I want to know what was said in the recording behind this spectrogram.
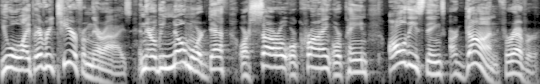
He will wipe every tear from their eyes, and there will be no more death or sorrow or crying or pain. All these things are gone forever.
